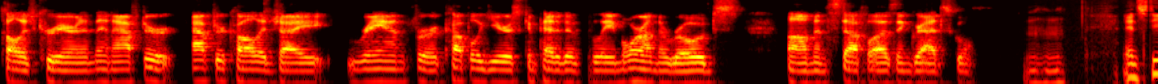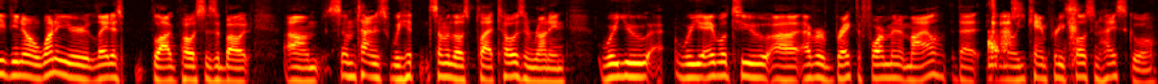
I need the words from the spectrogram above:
college career. And then after after college, I ran for a couple years competitively, more on the roads um, and stuff while I was in grad school. Mm-hmm. And Steve, you know, one of your latest blog posts is about um, sometimes we hit some of those plateaus in running. Were you were you able to uh, ever break the four minute mile? That you know you came pretty close in high school.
